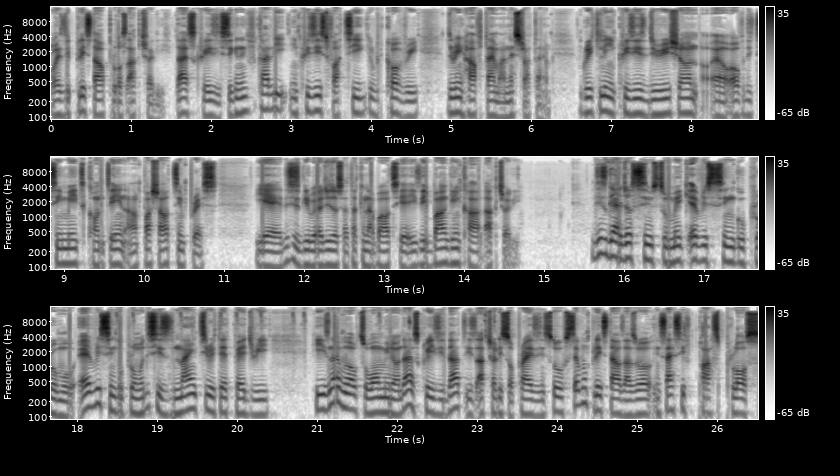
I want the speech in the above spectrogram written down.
or is the playstyle plus actually. That's crazy. Significantly increases fatigue recovery during halftime and extra time. Greatly increases duration uh, of the teammate contain and partial team press. Yeah, this is Gabriel Jesus I'm talking about here. Is a banging card actually. This guy just seems to make every single promo. Every single promo. This is 90 rated Pedri. He's not even up to 1 million. That's crazy. That is actually surprising. So, seven play styles as well. Incisive pass plus.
